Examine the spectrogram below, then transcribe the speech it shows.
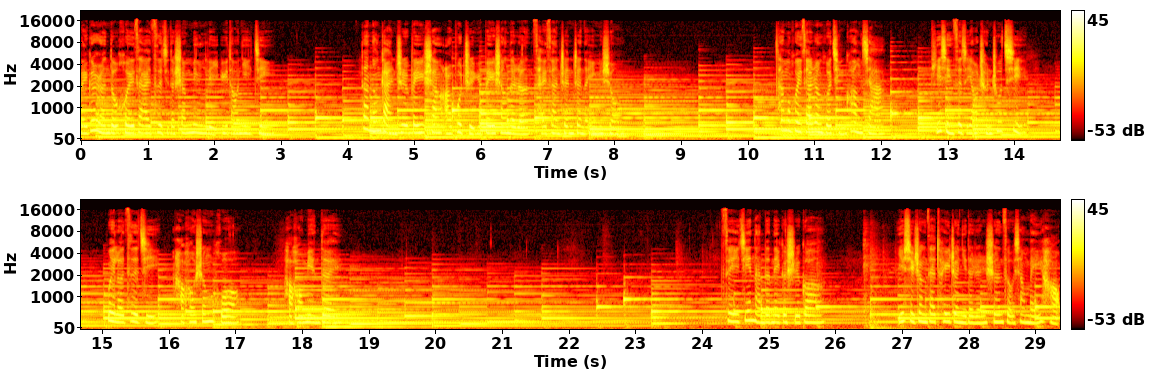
每个人都会在自己的生命里遇到逆境，但能感知悲伤而不止于悲伤的人，才算真正的英雄。会在任何情况下提醒自己要沉住气，为了自己好好生活，好好面对。最艰难的那个时光，也许正在推着你的人生走向美好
